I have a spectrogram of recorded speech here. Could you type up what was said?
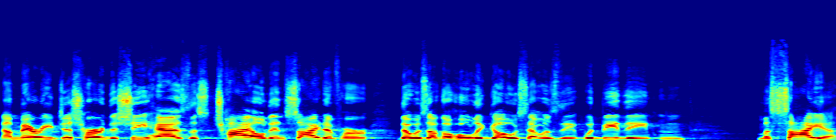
Now, Mary just heard that she has this child inside of her that was of the Holy Ghost, that was the, would be the mm, Messiah.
